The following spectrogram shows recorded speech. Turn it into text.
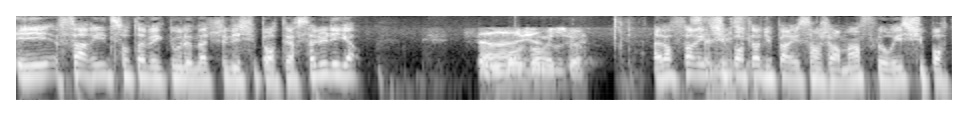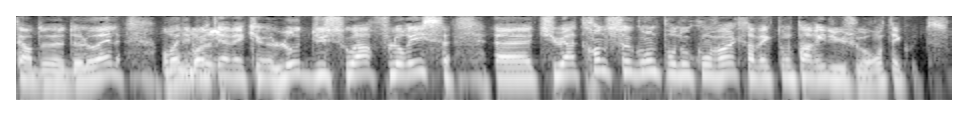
et Farid sont avec nous, le match des supporters. Salut les gars. Bonjour monsieur. Alors Farid, Salut, supporter du Paris Saint-Germain, Floris, supporter de, de l'OL. On va débuter Bonjour. avec l'hôte du soir. Floris, euh, tu as 30 secondes pour nous convaincre avec ton pari du jour. On t'écoute.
